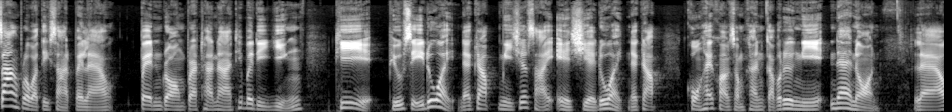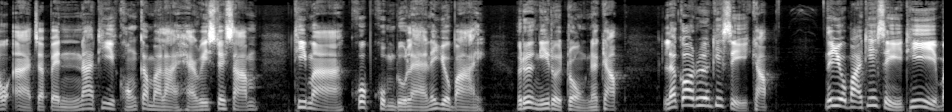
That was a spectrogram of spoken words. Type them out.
สร้างประวัติศาสตร์ไปแล้ว เป็นรองประธานาธิบดีหญิงที่ผิวสีด้วยนะครับมีเชื้อสายเอเชียด้วยนะครับคงให้ความสำคัญกับเรื่องนี้แน่นอน แล้วอาจจะเป็นหน้าที่ของกัมมาลาแฮร์ริสด้วยซ้ำที่มาควบคุมดูแลนโยบาย เรื่องนี้โดยตรงนะครับ แล้วก็เรื่องที่4ครับนโยบายที่ 4 ที่ไบ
